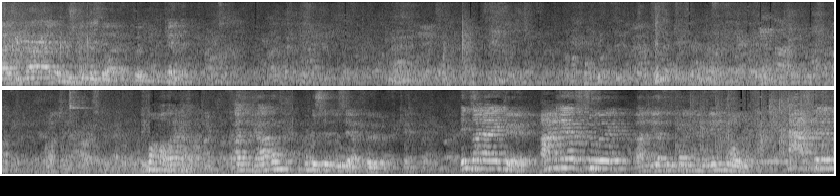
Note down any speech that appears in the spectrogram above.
30 Jahre alt und bestimmt bisher fünf Kämpfe. Ich mach mal weiter. 30 Jahre und bestimmt bisher fünf Kämpfe. In seiner Ecke Andreas zurück. Andreas ist bei ihm im Ring Carsten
